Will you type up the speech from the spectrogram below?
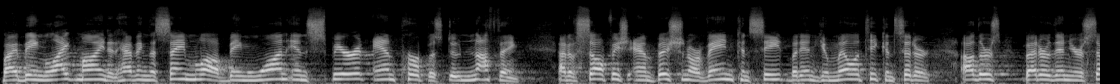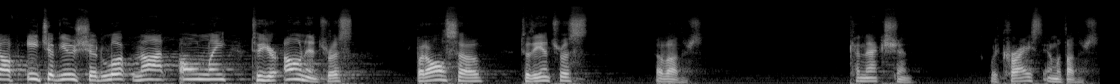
by being like-minded, having the same love, being one in spirit and purpose. Do nothing out of selfish ambition or vain conceit, but in humility consider others better than yourself. Each of you should look not only to your own interest, but also to the interests of others. Connection with Christ and with others.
